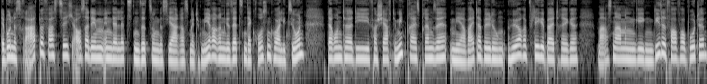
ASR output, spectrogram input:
Der Bundesrat befasst sich außerdem in der letzten Sitzung des Jahres mit mehreren Gesetzen der Großen Koalition, darunter die verschärfte Mietpreisbremse, mehr Weiterbildung, höhere Pflegebeiträge, Maßnahmen gegen Dieselfahrverbote,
